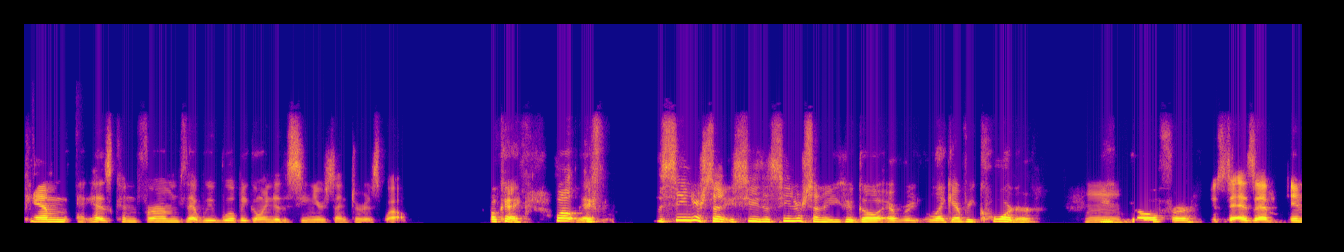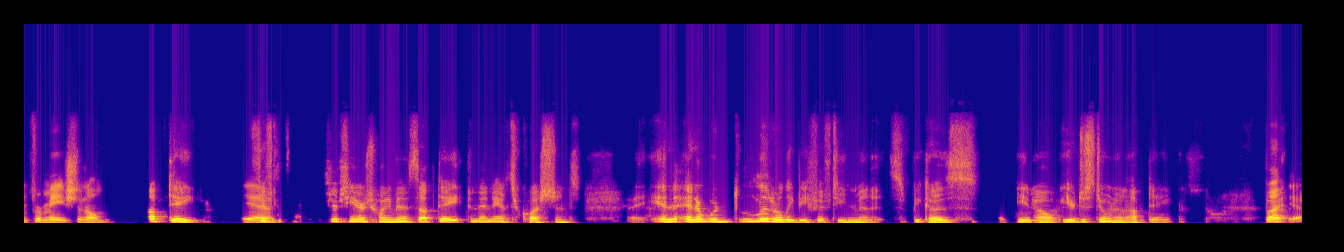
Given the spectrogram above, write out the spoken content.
Pam has confirmed that we will be going to the senior center as well. Okay, well, Yeah. if the senior center, you see, the senior center, you could go every, like every quarter. You Hmm, could go for Just as a informational, update, yeah, 15 15 or twenty minutes update and then answer questions. And, and it would literally be fifteen minutes because, you know, you're just doing an update. But Yeah.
